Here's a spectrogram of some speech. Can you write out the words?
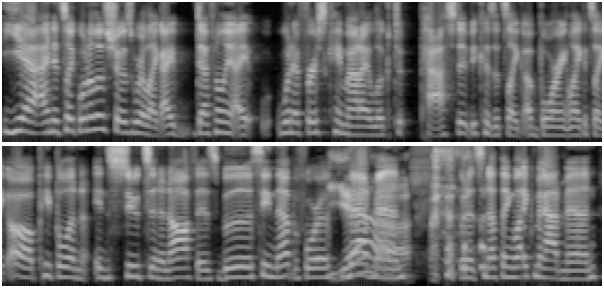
Yeah, and it's like one of those shows where like I definitely I when it first came out I looked past it because it's like a boring like it's like oh people in in suits in an office, Buh, seen that before, Yeah. Mad Men, but it's nothing like Mad Men.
